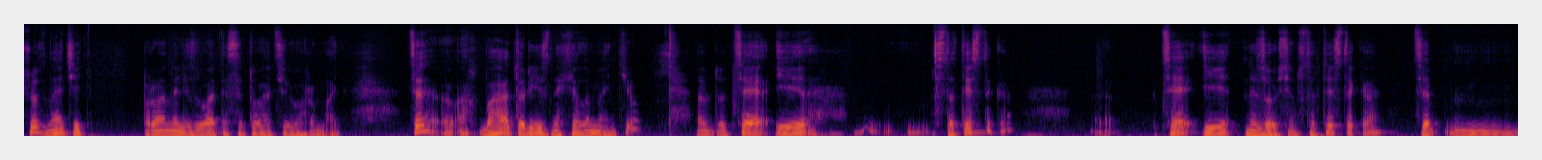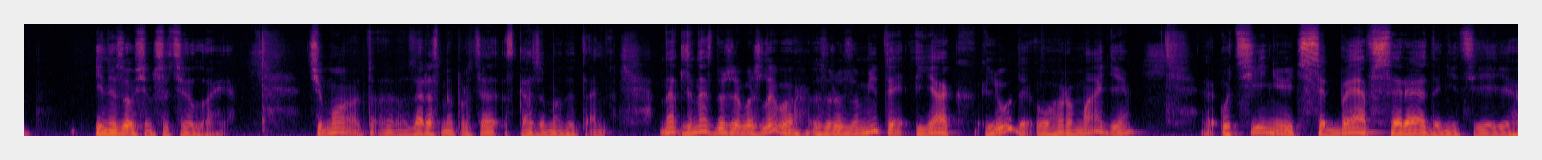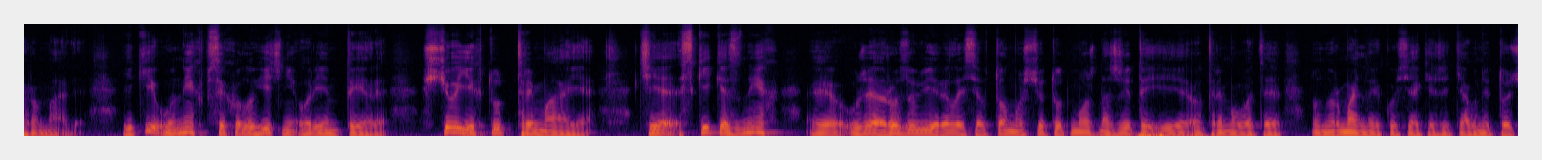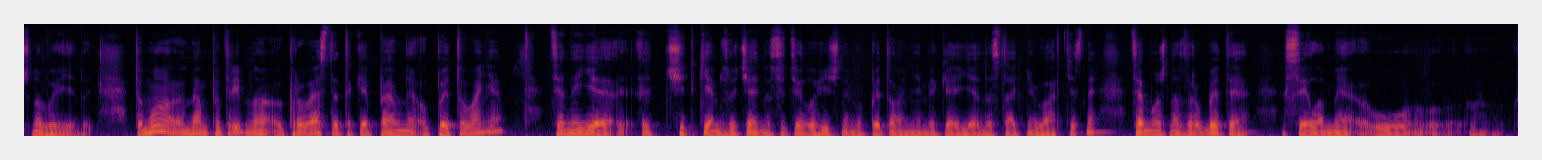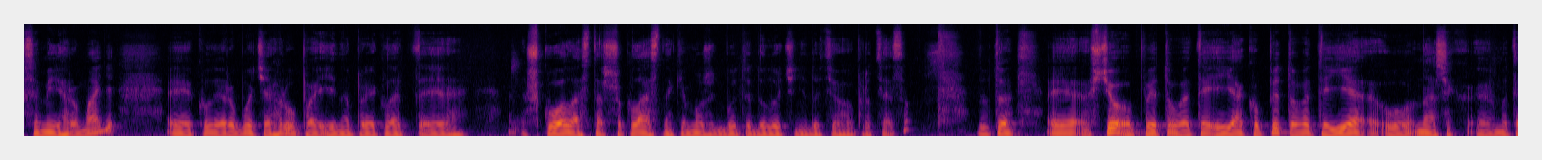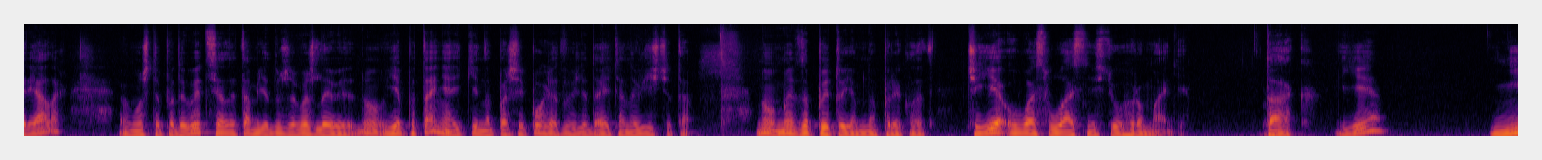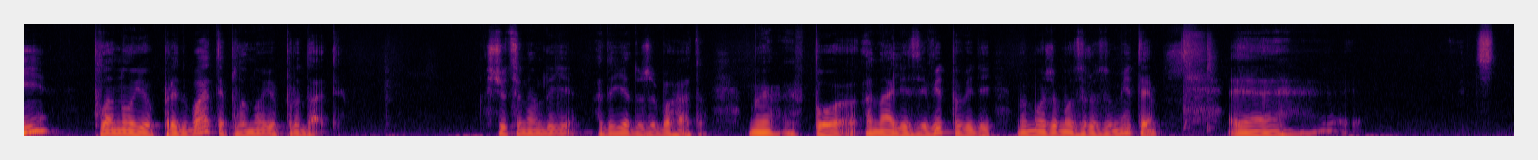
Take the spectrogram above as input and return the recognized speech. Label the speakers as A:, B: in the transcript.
A: Що значить проаналізувати ситуацію у громаді? Це багато різних елементів. Тобто Це і статистика, це і не зовсім статистика, це і не зовсім соціологія. Чому е, зараз ми про це скажемо детально? Для нас дуже важливо зрозуміти, як люди у громаді оцінюють себе всередині цієї громади, які у них психологічні орієнтири, що їх тут тримає, чи скільки з них вже розувірилися в тому, що тут можна жити і отримувати ну, нормальну якусь якість життя, вони точно виїдуть. Тому нам потрібно провести таке певне опитування. Це не є е, чітким, звичайно, соціологічним опитуванням, яке є достатньо вартісне. Це можна зробити силами у самій громаді, е, коли робоча група і, наприклад, е, школа, старшокласники можуть бути долучені до цього процесу. Тобто, що опитувати і як опитувати, є у наших матеріалах. Ви можете подивитися, але там є дуже важливі. Ну, є питання, які на перший погляд виглядають, а навіщо там? Ну, ми запитуємо, наприклад, чи є у вас власність у громаді? Так, є. Ні. Планую придбати, планую продати. Що це нам дає? А дає дуже багато. Ми по аналізі відповідей ми можемо зрозуміти, е,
